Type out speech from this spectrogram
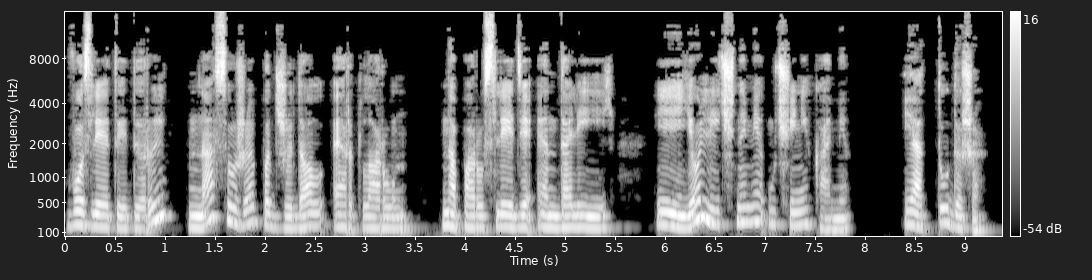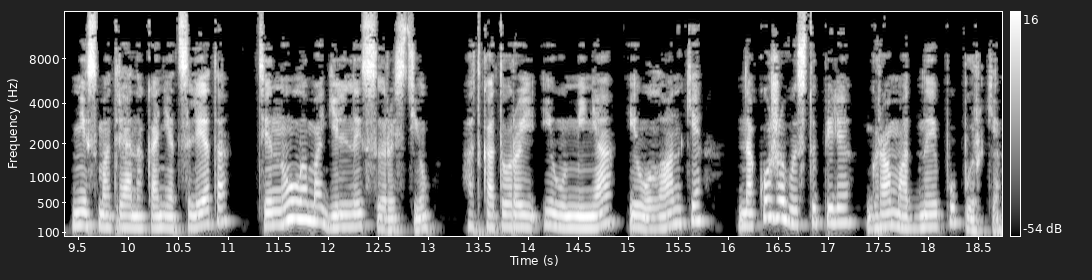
Возле этой дыры нас уже поджидал Эрт Ларун на пару с леди Эндалией и ее личными учениками. И оттуда же, несмотря на конец лета, тянуло могильной сыростью, от которой и у меня, и у Ланки на коже выступили громадные пупырки.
